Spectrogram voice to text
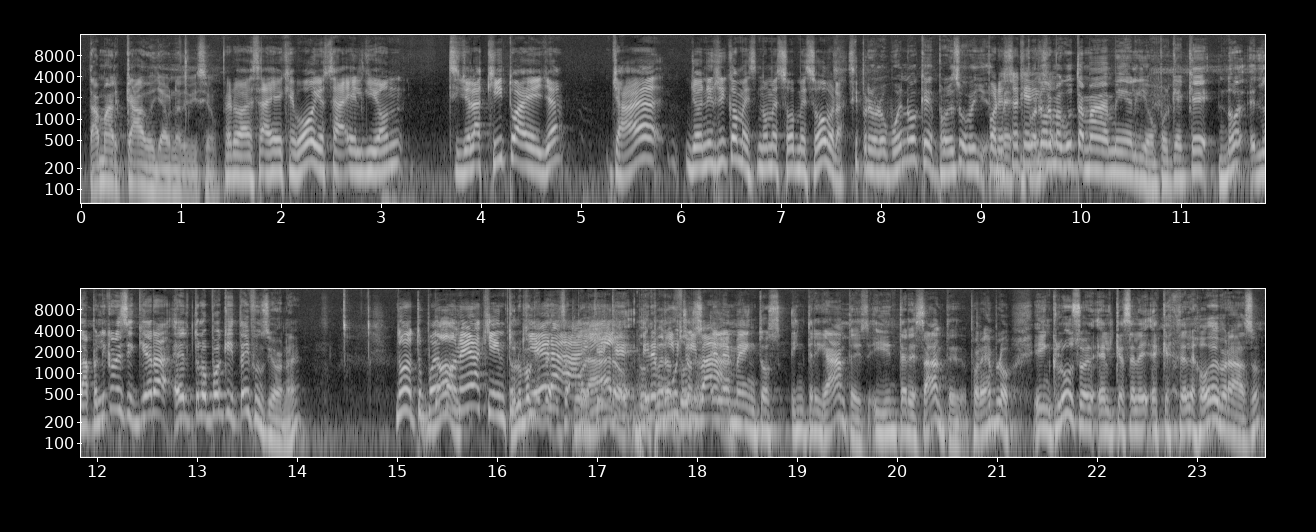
está marcado ya una división. Pero a esa- ahí es que voy. O sea, el guion, si yo la quito a ella, ya Johnny Rico me- no me, so- me sobra. Sí, pero lo bueno que por eso, Por me, eso es que por digo- eso me gusta más a mí el guion, porque es que no, la película ni siquiera él te lo puede quitar y funciona. ¿eh? No, tú puedes No, poner a quien tú, lo puedes quieras. quitar, o sea, Claro, que tiene pero tú- muchos elementos intrigantes y interesantes. Por ejemplo, incluso el, el que se le, el que se le jode brazo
